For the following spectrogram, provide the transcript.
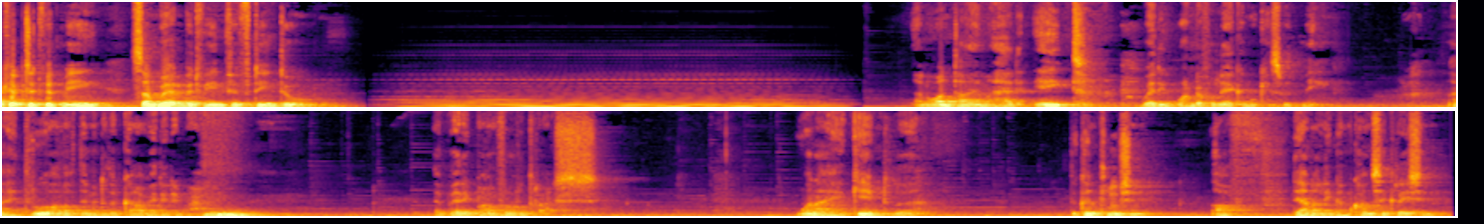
kept it with me somewhere between 15 to And one time I had eight very wonderful Ekamukhis with me. I threw all of them into the Kaveri river. A very powerful Rudraksh. When I came to the, the conclusion of Dhyanalingam consecration,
